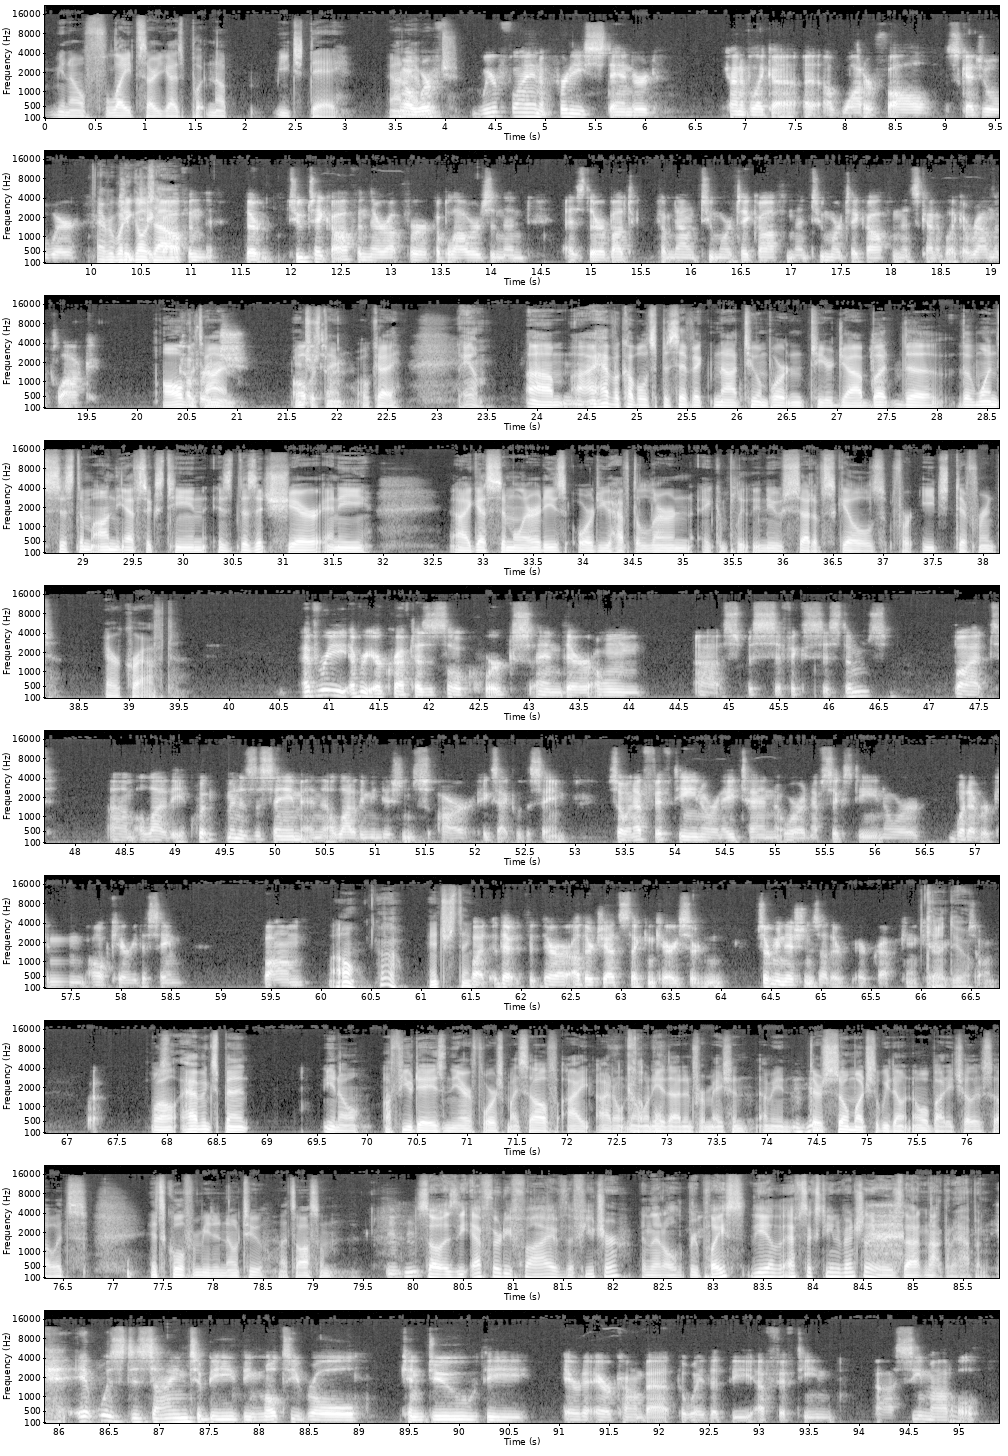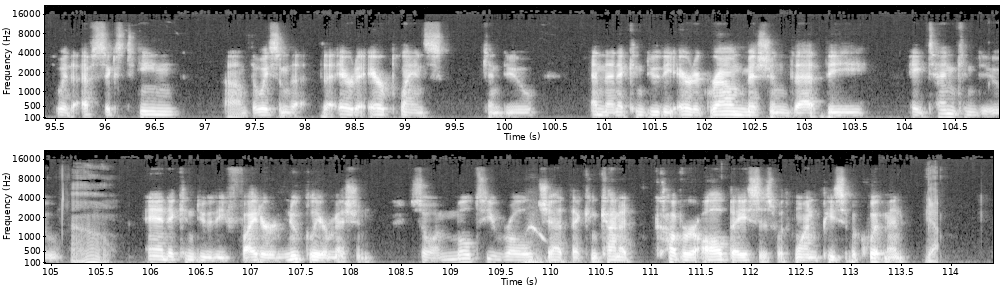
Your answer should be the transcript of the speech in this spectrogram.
you know flights are you guys putting up each day? On No, we're we're flying a pretty standard, kind of like a, a, a waterfall schedule where Everybody goes out. off and they're two take off and they're up for a couple hours and then as they're about to come down two more take off and then two more take off and it's kind of like around the clock all the time. all the Interesting. time. Okay. Damn. Um, Mhm. I have a couple of specific, not too important to your job, but the the one system on the F sixteen is does it share any, I guess, similarities, or do you have to learn a completely new set of skills for each different aircraft? every every aircraft has its little quirks and their own uh, specific systems but um, a lot of the equipment is the same and a lot of the munitions are exactly the same so an f-15 or an a-10 or an f-16 or whatever can all carry the same bomb Oh, Huh. Interesting. but there, there are other jets that can carry certain certain munitions other aircraft can't carry Can't do. so on But Well, having spent, you know, a few days in the Air Force myself, I, I don't know any of that information. I mean, Mhm. there's so much that we don't know about each other, so it's it's cool for me to know too. That's awesome. hmm So is the F thirty five the future, and then it'll replace the F sixteen eventually, or is that not going to happen? It was designed to be the multi-role, can do the air-to-air combat the way that the F-15 uh, C model, the way the F-16, um, the way some of the, the air-to-air planes can do, and then it can do the air-to-ground mission that the A-10 can do, Oh, and it can do the fighter nuclear mission. So a multi-role jet that can kind of cover all bases with one piece of equipment. Yeah.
